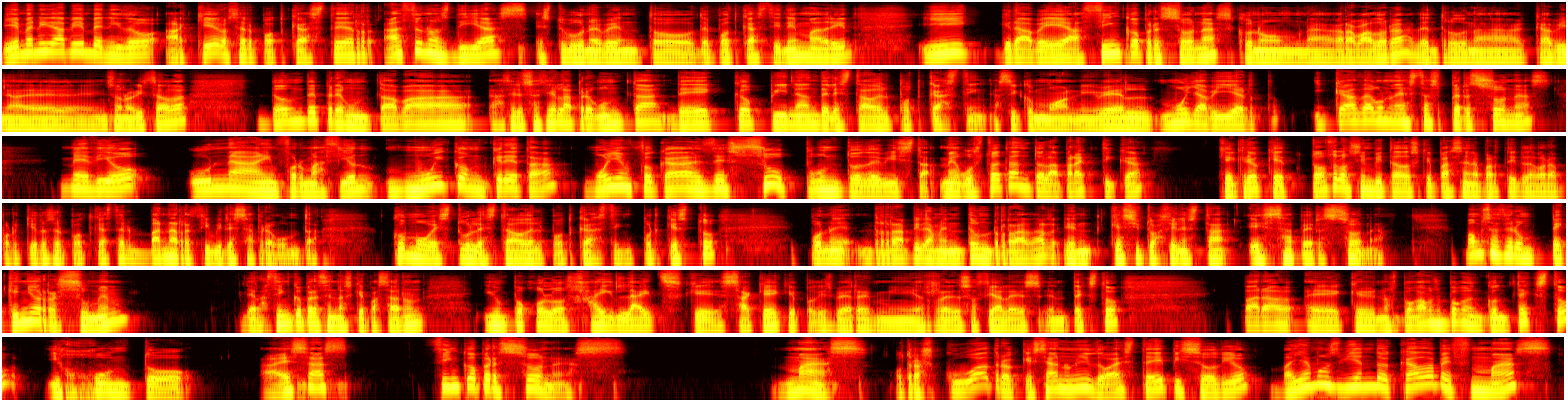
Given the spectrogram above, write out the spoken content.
Bienvenida, bienvenido a Quiero ser podcaster. Hace unos días estuve en un evento de podcasting en Madrid y grabé a cinco personas con una grabadora dentro de una cabina insonorizada donde preguntaba, les hacía la pregunta de qué opinan del estado del podcasting, así como a nivel muy abierto. Y cada una de estas personas me dio una información muy concreta, muy enfocada desde su punto de vista. Me gustó tanto la práctica que creo que todos los invitados que pasen a partir de ahora por Quiero ser podcaster van a recibir esa pregunta. ¿Cómo ves tú el estado del podcasting? Porque esto pone rápidamente un radar en qué situación está esa persona. Vamos a hacer un pequeño resumen de las cinco personas que pasaron y un poco los highlights que saqué, que podéis ver en mis redes sociales en texto, para eh, que nos pongamos un poco en contexto y junto a esas cinco personas más otras cuatro que se han unido a este episodio, vayamos viendo cada vez más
